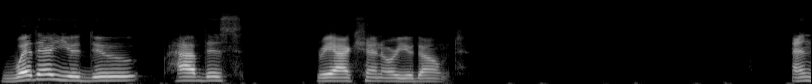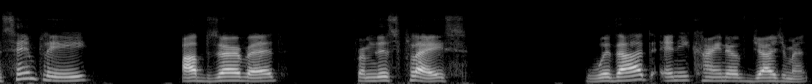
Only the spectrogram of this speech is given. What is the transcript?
whether you do have this reaction or you don't. And simply observe it from this place without any kind of judgment.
